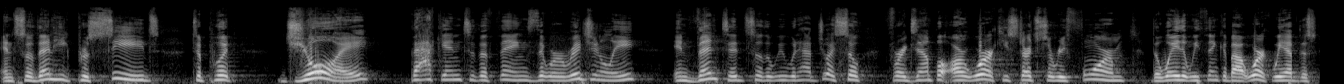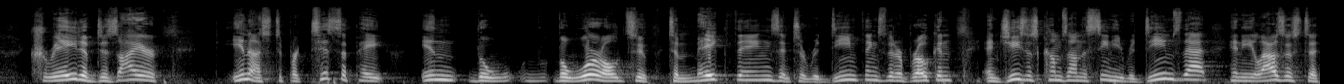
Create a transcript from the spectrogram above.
And so then he proceeds to put joy back into the things that were originally invented so that we would have joy. So, for example, our work, he starts to reform the way that we think about work. We have this creative desire in us to participate in the, the world to, to make things and to redeem things that are broken. And Jesus comes on the scene. He redeems that and he allows us to,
